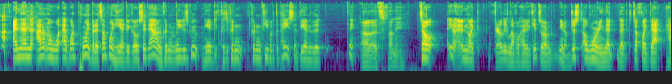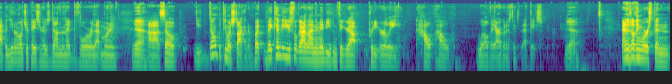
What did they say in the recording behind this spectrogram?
and then I don't know what, at what point, but at some point he had to go sit down and couldn't lead his group. He had because he couldn't couldn't keep up the pace at the end of the thing. oh, that's funny. So you know, and like fairly level headed kid. So I'm you know just a warning that that stuff like that happens. You don't know what your pacer has done the night before or that morning. Yeah. Uh, so you don't put too much stock in them, but they can be a useful guideline, and maybe you can figure out pretty early how how well they are going to stick to that pace. yeah. And there's nothing worse than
